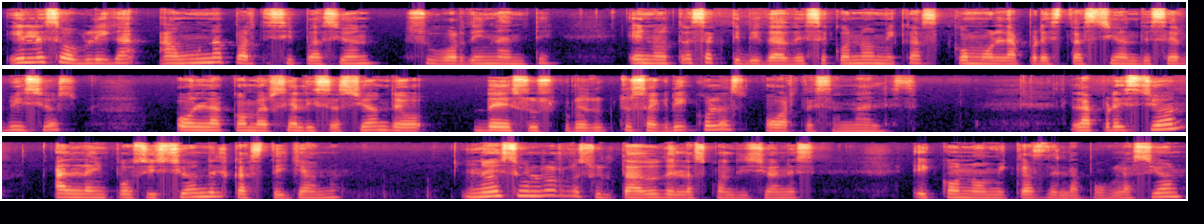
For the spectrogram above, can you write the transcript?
y les obliga a una participación subordinante en otras actividades económicas como la prestación de servicios o la comercialización de, de sus productos agrícolas o artesanales. La presión a la imposición del castellano no es solo resultado de las condiciones económicas de la población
